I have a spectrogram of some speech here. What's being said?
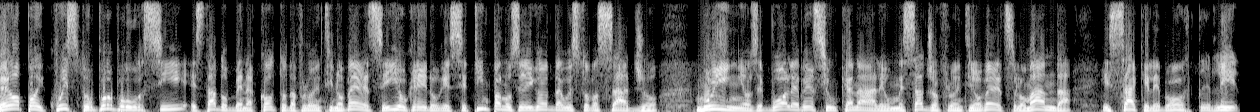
Però poi questo proporsi è stato ben accolto da Florentino Perez e io credo che se Timpano si ricorda questo passaggio, Mourinho se vuole aprirsi un canale, un messaggio a Florentino Perez lo manda e sa che le porte lì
